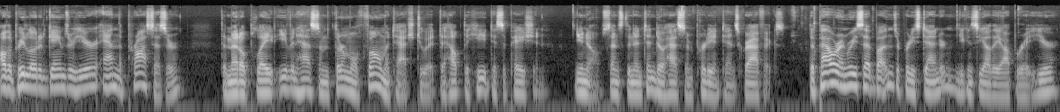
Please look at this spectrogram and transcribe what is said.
All the preloaded games are here, and the processor. The metal plate even has some thermal foam attached to it to help the heat dissipation. You know, since the Nintendo has some pretty intense graphics. The power and reset buttons are pretty standard, you can see how they operate here.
